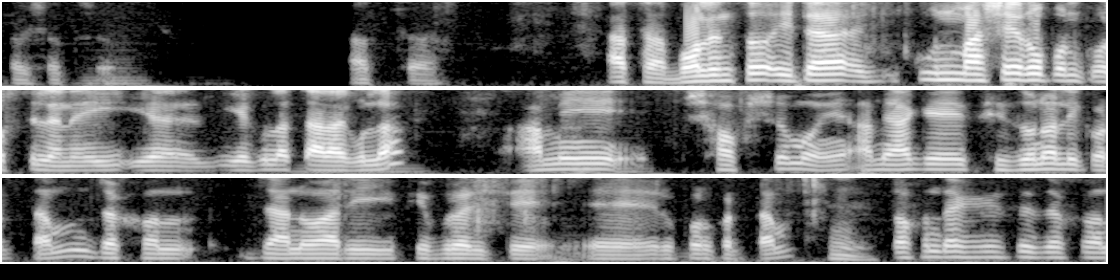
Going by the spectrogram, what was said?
ছয় সাতশো। আচ্ছা। আচ্ছা বলেন তো এটা কোন মাসে রোপণ করছিলেন এই ইয়ে- ইয়েগুলা চারাগুলা? আমি সবসময় আমি আগে সিজনালি করতাম যখন জানুয়ারি ফেব্রুয়ারিতে রোপণ করতাম। তখন দেখা গেছে যখন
